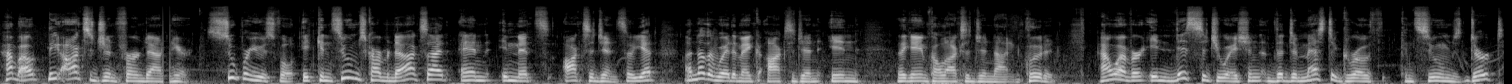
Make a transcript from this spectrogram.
how about the oxygen fern down here? Super useful. It consumes carbon dioxide and emits oxygen. So yet another way to make oxygen in the game called Oxygen Not Included. However, in this situation, the domestic growth consumes dirt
